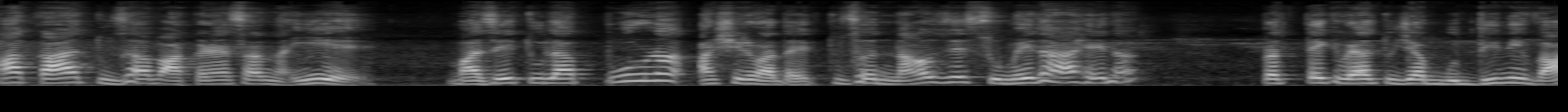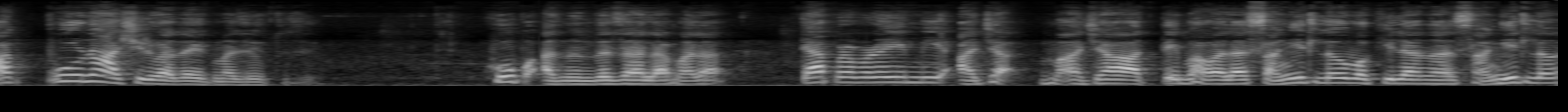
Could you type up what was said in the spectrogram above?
हा काळ तुझा वाकण्याचा नाही आहे माझे तुला पूर्ण आशीर्वाद आहेत. तुझं नाव जे सुमेधा आहे ना प्रत्येक वेळा तुझ्या बुद्धीने वाघ पूर्ण आशीर्वाद आहेत माझे तुझे. खूप आनंद झाला मला. त्याप्रमाणे मी आजा माझ्या आत्तेभावाला सांगितलं वकिलांना सांगितलं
